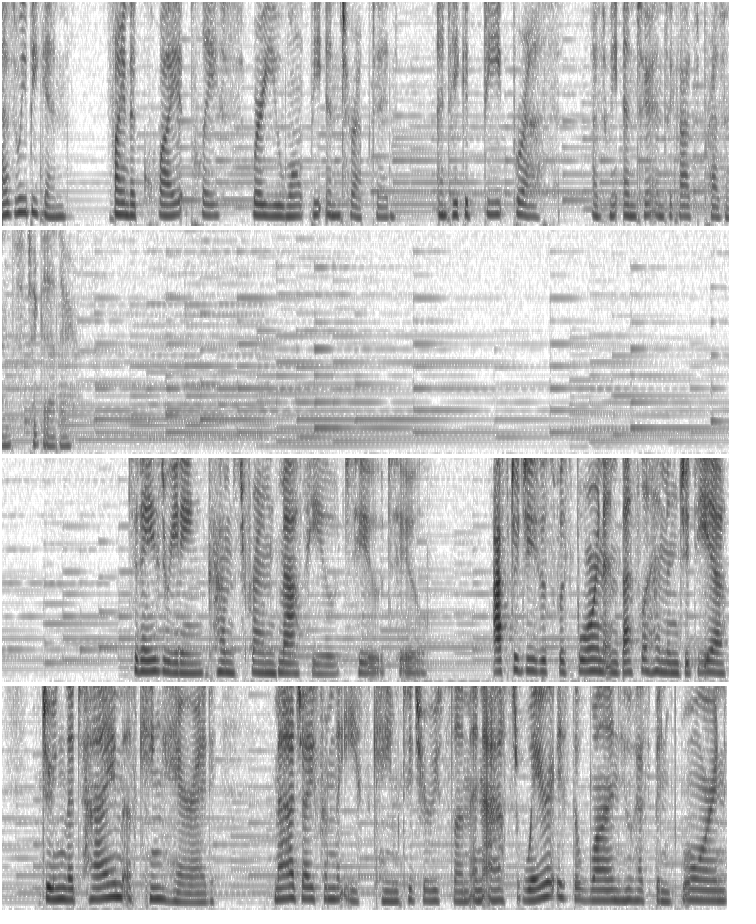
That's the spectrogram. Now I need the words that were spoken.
As we begin, find a quiet place where you won't be interrupted and take a deep breath as we enter into God's presence together. Today's reading comes from Matthew 2 2. After Jesus was born in Bethlehem in Judea, during the time of King Herod, Magi from the east came to Jerusalem and asked, Where is the one who has been born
